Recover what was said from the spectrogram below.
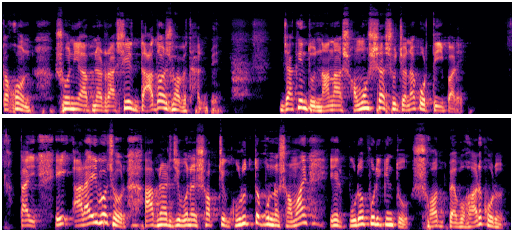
তখন শনি আপনার রাশির দ্বাদশভাবে থাকবে, যা কিন্তু নানা সমস্যার সূচনা করতেই পারে। তাই এই আড়াই বছর আপনার জীবনের সবচেয়ে গুরুত্বপূর্ণ সময়, এর পুরোপুরি কিন্তু সৎ ব্যবহার করুন।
